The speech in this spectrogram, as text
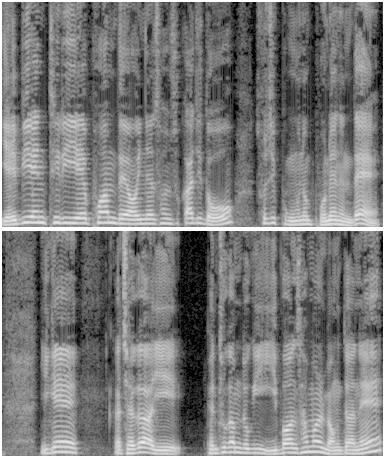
예비 엔트리에 포함되어 있는 선수까지도 소집 공문은 보내는데 이게 그러니까 제가 이 벤투 감독이 이번 3월 명단에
